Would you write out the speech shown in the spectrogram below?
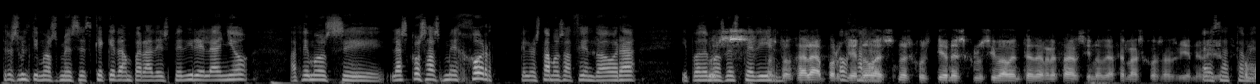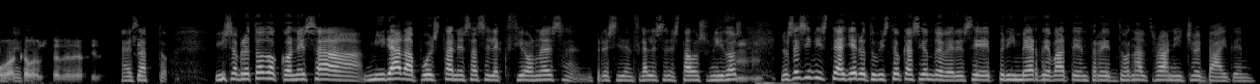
tres últimos meses que quedan para despedir el año hacemos eh, las cosas mejor que lo estamos haciendo ahora y podemos pues, despedir. Pues ojalá, porque No, es, no es cuestión exclusivamente de rezar, sino de hacer las cosas bien. Exactamente. Como acaba usted de decir. Exacto. Y sobre todo con esa mirada puesta en esas elecciones presidenciales en Estados Unidos. No sé si viste ayer o tuviste ocasión de ver ese primer debate entre Donald Trump y Joe Biden.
